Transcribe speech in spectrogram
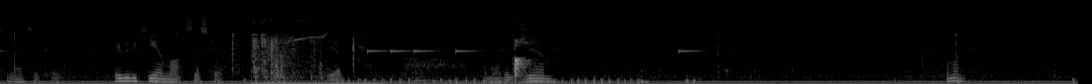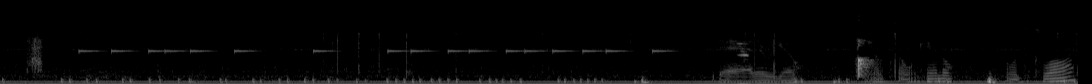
So that's okay. Maybe the key unlocks this door. Yep. Another gem. Come on. Yeah, there we go. Nope, don't want candle. I want the cloth.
